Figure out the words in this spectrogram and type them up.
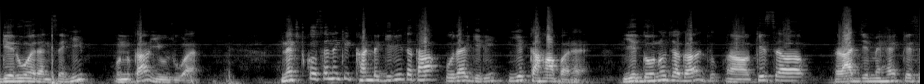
गेरुए रंग से ही उनका यूज़ हुआ है। नेक्स्ट क्वेश्चन है कि खंडगिरी तथा उदयगिरी ये कहाँ पर है? ये दोनों जगह जो आ, किस राज्य में है किस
